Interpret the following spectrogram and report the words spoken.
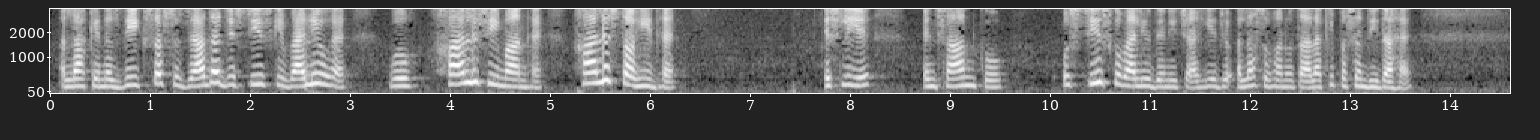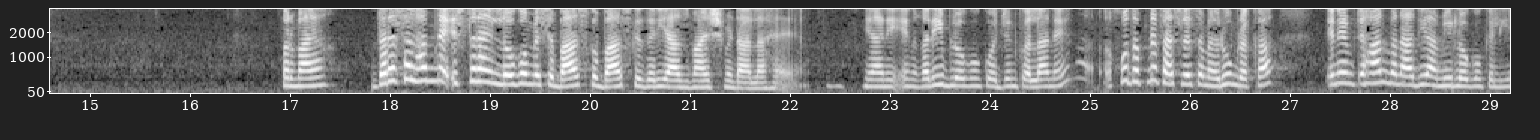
اللہ کے نزدیک سب سے زیادہ جس چیز کی ویلیو ہے، وہ خالص ایمان ہے، خالص توحید ہے۔ اس لیے انسان کو اس چیز کو ویلیو دینی چاہیے جو اللہ سبحان و تعالیٰ کی پسندیدہ ہے۔ فرمایا دراصل ہم نے اس طرح ان لوگوں میں سے بعض کو بعض کے ذریعے آزمائش میں ڈالا ہے۔ یعنی ان غریب لوگوں کو جن کو اللہ نے خود اپنے فیصلے سے محروم رکھا، انہیں امتحان بنا دیا امیر لوگوں کے لیے۔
